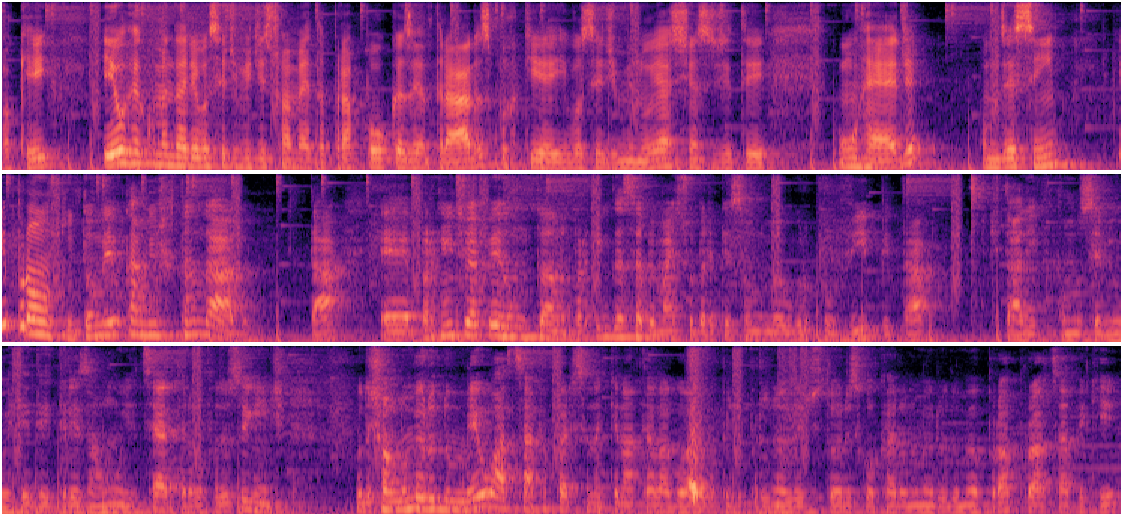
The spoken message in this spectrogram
ok? Eu recomendaria você dividir sua meta para poucas entradas, porque aí você diminui as chances de ter um head, vamos dizer assim, e pronto. Então meio caminho está andado. tá? É, para quem estiver perguntando, para quem quiser saber mais sobre a questão do meu grupo VIP, tá? Que tá ali, como você viu, 83 a 1 e etc. Eu vou fazer o seguinte, Vou deixar o número do meu WhatsApp aparecendo aqui na tela agora. Vou pedir para os meus editores colocar o número do meu próprio WhatsApp aqui.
